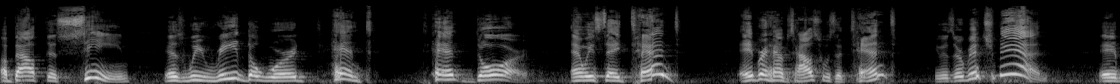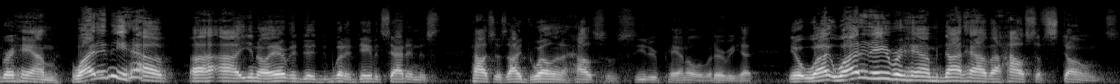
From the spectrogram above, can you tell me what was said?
about this scene is we read the word tent, tent door. And we say, tent? Abraham's house was a tent? He was a rich man. Abraham. Why didn't he have, uh, uh, you know, what David sat in his house says, I dwell in a house of cedar panel or whatever he had. You know, why, why did Abraham not have a house of stones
